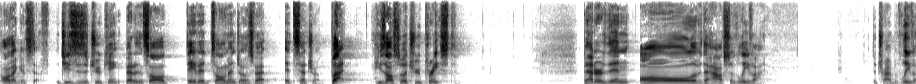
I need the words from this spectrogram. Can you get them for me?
all that good stuff. Jesus is a true king, better than Saul, David, Solomon, Jehoshaphat, etc. But he's also a true priest. Better than all of the house of Levi, the tribe of Levi.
